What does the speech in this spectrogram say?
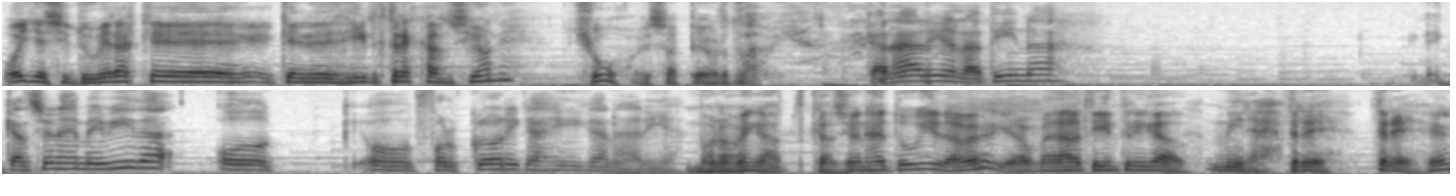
Oye, si tuvieras que, que elegir tres canciones, chu, esa es peor todavía. Canarias, latinas, canciones de mi vida o, folclóricas y canarias. Bueno, venga, canciones de tu vida, a ver, ya me dejaste intrigado. Mira. Tres, tres, ¿eh?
